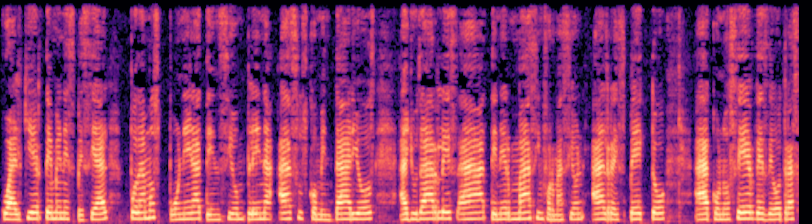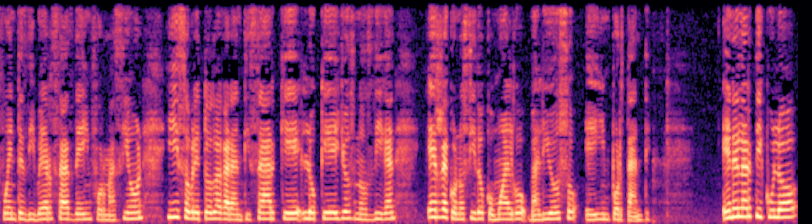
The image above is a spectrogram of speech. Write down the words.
cualquier tema en especial, podamos poner atención plena a sus comentarios, ayudarles a tener más información al respecto, a conocer desde otras fuentes diversas de información y sobre todo a garantizar que lo que ellos nos digan es reconocido como algo valioso e importante. En el artículo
